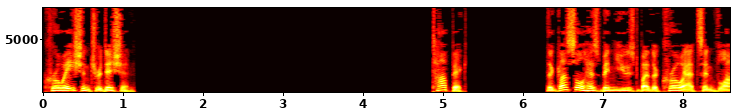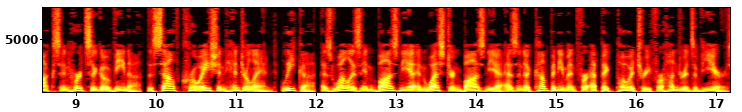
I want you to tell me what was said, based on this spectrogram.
Croatian tradition the gusle has been used by the Croats and Vlachs in Herzegovina, the South Croatian hinterland, Lika, as well as in Bosnia and western Bosnia as an accompaniment for epic poetry for hundreds of years.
